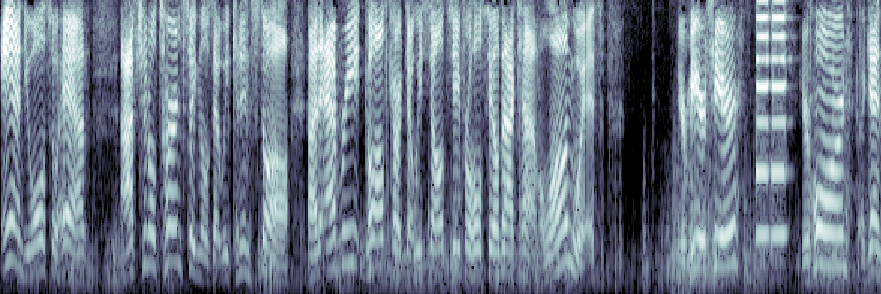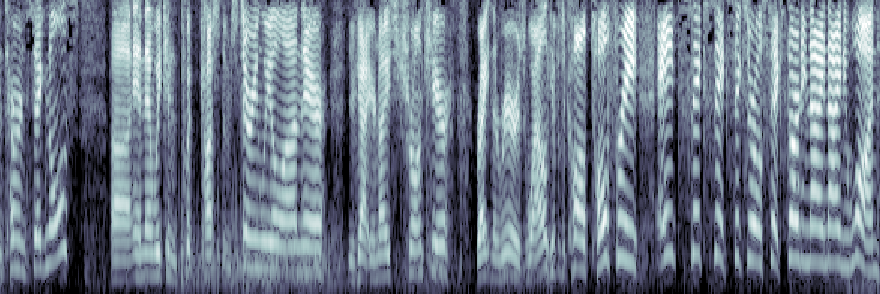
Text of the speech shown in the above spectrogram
and you also have optional turn signals that we can install on every golf cart that we sell at saferwholesale.com, along with your mirrors here, your horn, again, turn signals, uh, and then we can put custom steering wheel on there. You've got your nice trunk here right in the rear as well. Give us a call toll free 866 606 3991.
